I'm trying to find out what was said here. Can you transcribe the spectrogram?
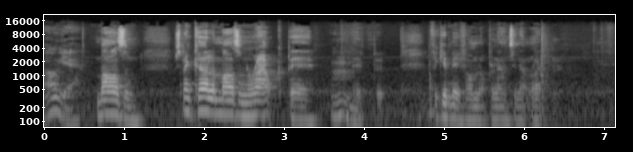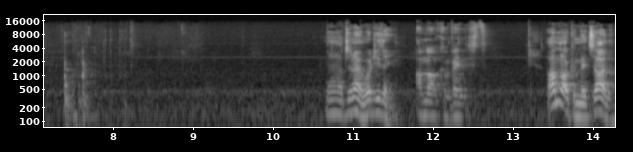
Oh yeah. Marzen, Schlenkerla Marzen Rauch beer. Mm. If- but forgive me if I'm not pronouncing that right. No, I don't know. What do you think? I'm not convinced. I'm not convinced either.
